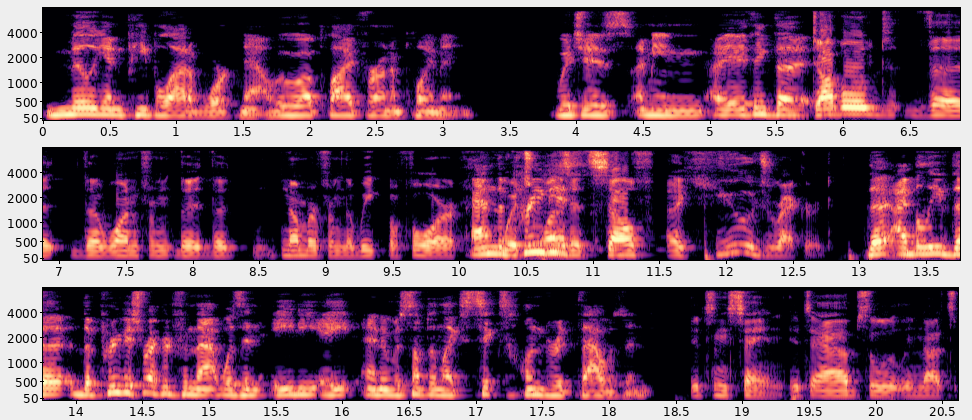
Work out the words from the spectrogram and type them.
million people out of work now who applied for unemployment which is, I mean, I, I think the Doubled the the one from the the number from the week before, And the which previous- was itself a huge record. the I believe the the previous record from that was in '88, and it was something like six hundred thousand. It's insane. It's absolutely nuts.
